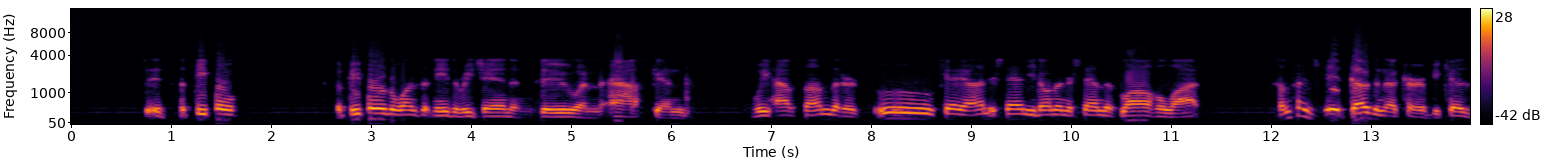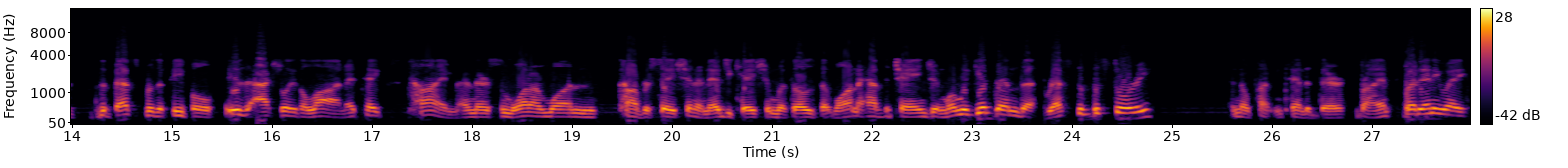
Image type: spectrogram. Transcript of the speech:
It's the people The people are the ones that need to reach in and do and ask. And we have some that are, ooh, okay, I understand you don't understand this law a whole lot. Sometimes it doesn't occur because the best for the people is actually the law, and it takes time. And there's some one on one conversation and education with those that want to have the change. And when we give them the rest of the story, and no pun intended there, Brian, but anyway,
